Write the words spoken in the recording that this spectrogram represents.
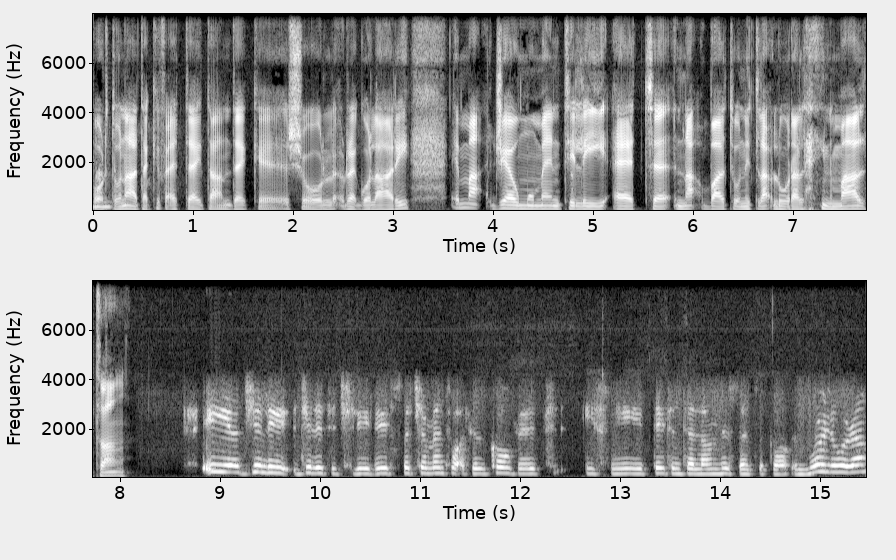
fortunata kif qed tgħid għandek xogħol regolari, imma ġew mumenti li qed naqbad u nitlaq lura lejn Malta? Ija ġili ġili tiġlili, speċjalment waqt il-Covid jisni bdejt intella' u niżel tipo immur lura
